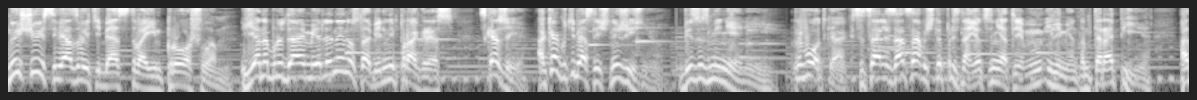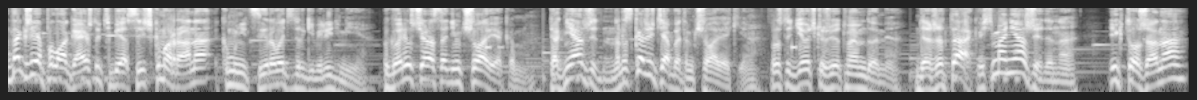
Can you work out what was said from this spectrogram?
но еще и связывает тебя с твоим прошлым. Я наблюдаю медленный, но стабильный прогресс. Скажи, а как у тебя с личной жизнью? Без изменений. Вот как. Социализация обычно признается неотъемлемым элементом терапии терапии. Однако же я полагаю, что тебе слишком рано коммуницировать с другими людьми. Поговорил вчера с одним человеком. Как неожиданно. Расскажите об этом человеке. Просто девочка живет в моем доме. Даже так, весьма неожиданно. И кто же она?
